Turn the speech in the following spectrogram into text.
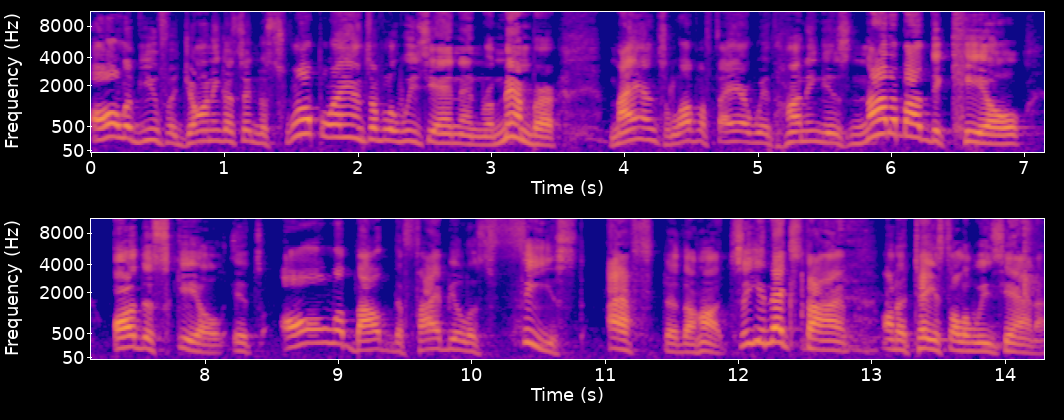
all of you for joining us in the swamplands of Louisiana. And remember, man's love affair with hunting is not about the kill or the skill. It's all about the fabulous feast after the hunt. See you next time on A Taste of Louisiana.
